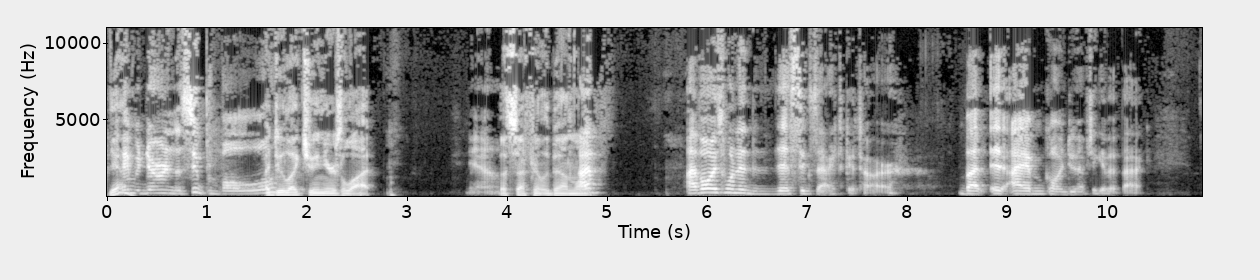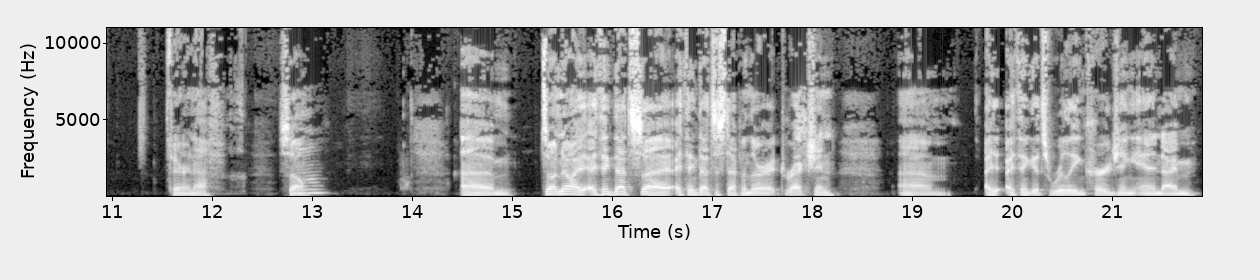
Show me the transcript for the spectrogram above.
Yeah, maybe during the Super Bowl. I do like juniors a lot. Yeah. That's definitely been like I've I've always wanted this exact guitar, but it, I am going to have to give it back. fair enough. So, Mhm. um, so no, I, I think that's uh, I think that's a step in the right direction. Um, I, I think it's really encouraging, and I'm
